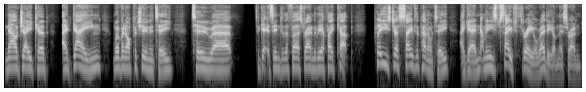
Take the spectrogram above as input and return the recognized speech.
Now, Jacob, again, we have an opportunity to uh, to get us into the first round of the FA Cup please just save the penalty again. I mean, he's saved three already on this run,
